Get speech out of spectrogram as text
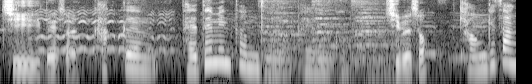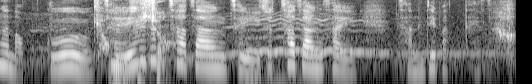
집에서요? 가끔 배드민턴도 배우고 집에서? 경기장은 없고 경기장? 제1주차장, 제2주차장 사이 잔디밭에서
